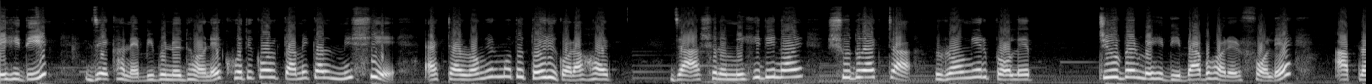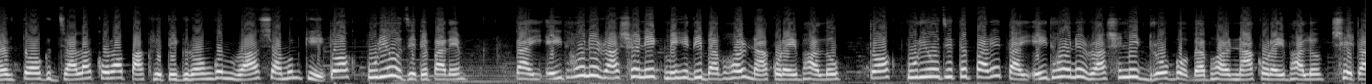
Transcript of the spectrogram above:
মেহেদি, যেখানে বিভিন্ন ধরনের ক্ষতিকর কেমিক্যাল মিশিয়ে একটা রঙের মতো তৈরি করা হয়, যা আসলে মেহেদি নয়, শুধু একটা রঙের প্রলেপ। টিউবের মেহেদি ব্যবহারের ফলে আপনার ত্বক জ্বালা করা প্রাকৃতিক রঙ্গন হ্রাস এমনকি ত্বক পুড়েও যেতে পারে। তাই এই ধরনের রাসায়নিক মেহেদি ব্যবহার না করাই ভালো। ত্বক পুড়েও যেতে পারে, তাই এই ধরনের রাসায়নিক দ্রব্য ব্যবহার না করাই ভালো। সেটা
